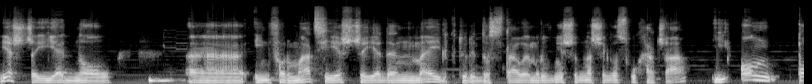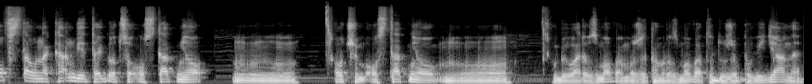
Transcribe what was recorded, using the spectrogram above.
jeszcze jedną informację, jeszcze jeden mail, który dostałem również od naszego słuchacza. I on powstał na kanwie tego, co ostatnio, mm, o czym ostatnio mm, była rozmowa, może tam rozmowa to dużo powiedziane,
